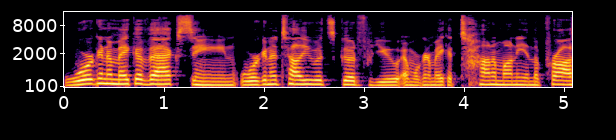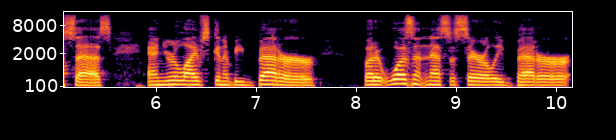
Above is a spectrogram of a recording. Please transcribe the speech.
we're going to make a vaccine. We're going to tell you it's good for you and we're going to make a ton of money in the process and your life's going to be better. But it wasn't necessarily better.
